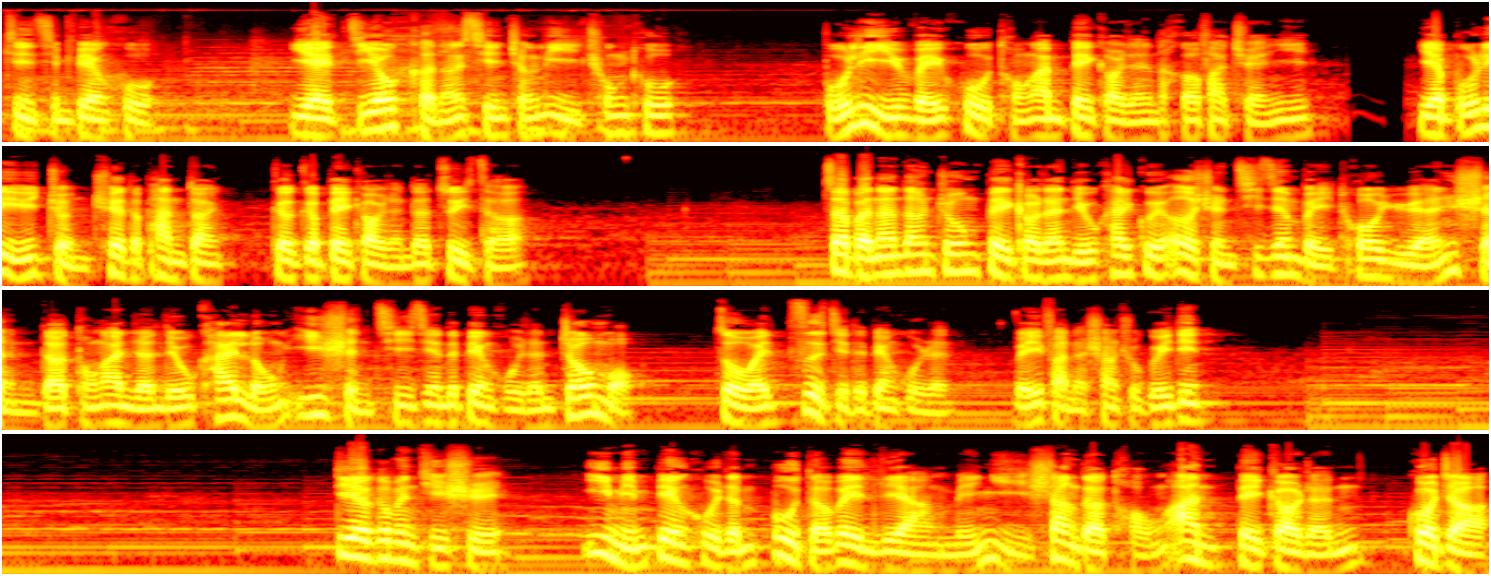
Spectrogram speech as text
进行辩护。也极有可能形成利益冲突，不利于维护同案被告人的合法权益，也不利于准确的判断各个被告人的罪责。在本案当中，被告人刘开贵二审期间委托原审的同案人刘开龙一审期间的辩护人周某作为自己的辩护人，违反了上述规定。第二个问题是，一名辩护人不得为两名以上的同案被告人或者。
